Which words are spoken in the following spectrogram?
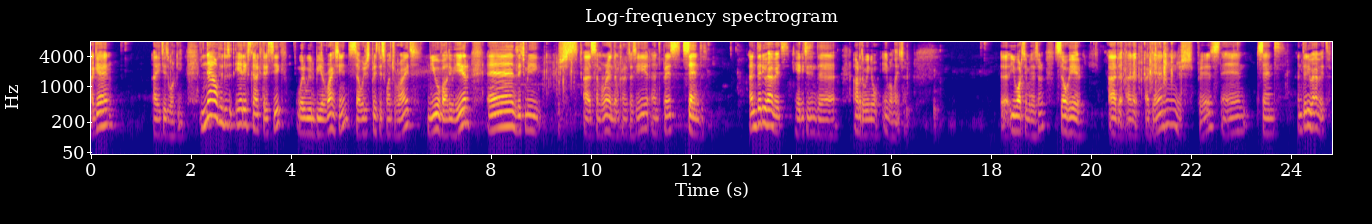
Again and it is working. Now to do the ARX characteristic where we'll be writing. So we just press this one to write. New value here. And let me just add some random characters here and press send. And there you have it. Here it is in the Arduino emulator. Uh, UART simulator so here add an again just press and send. And there you have it.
